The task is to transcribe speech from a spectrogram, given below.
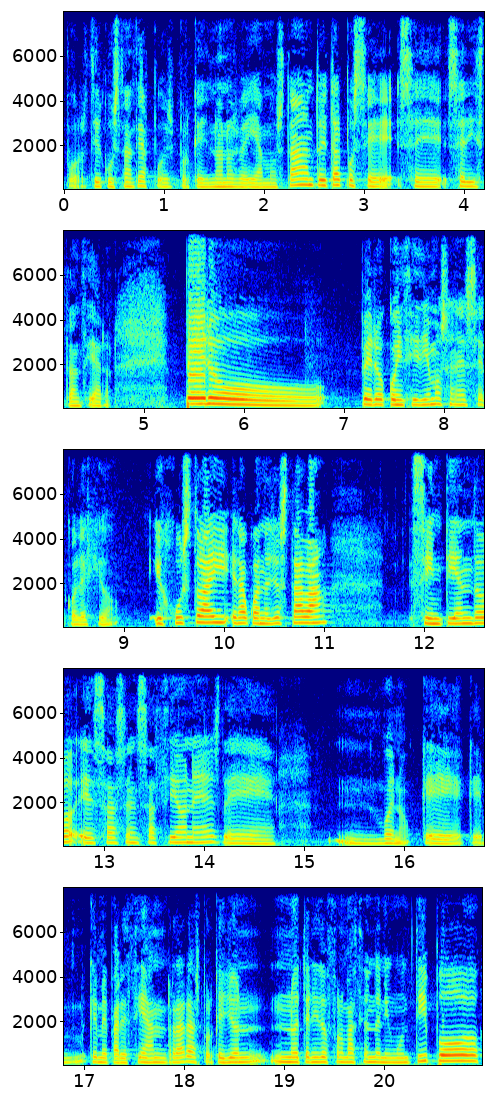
por circunstancias, pues porque no nos veíamos tanto y tal, pues se, se, se distanciaron. Pero, pero coincidimos en ese colegio. Y justo ahí era cuando yo estaba sintiendo esas sensaciones de, bueno, que, que, me parecían raras, porque yo no he tenido formación de ningún tipo,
